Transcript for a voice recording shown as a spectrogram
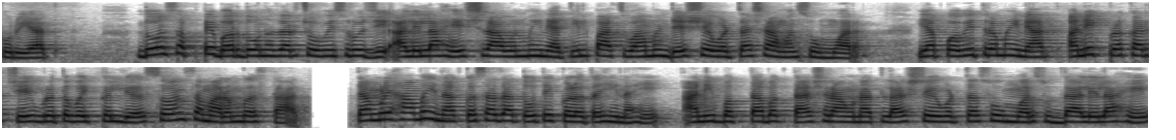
करूयात. दोन सप्टेंबर दोन हजार चोवीस रोजी आलेला आहे श्रावण महिन्यातील पाचवा म्हणजे शेवटचा श्रावण सोमवार. या पवित्र महिन्यात अनेक प्रकारचे व्रतवैकल्य सण समारंभ असतात. त्यामुळे हा महिना कसा जातो ते कळतही नाही. आणि बघता बघता श्रावणातला शेवटचा सोमवार सुद्धा आलेला आहे.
